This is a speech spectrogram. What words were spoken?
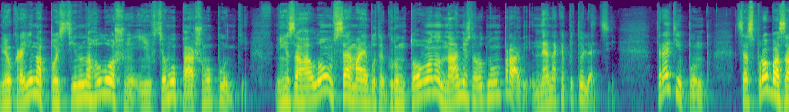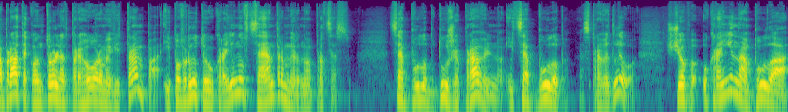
і Україна постійно наголошує і в цьому першому пункті. І загалом все має бути ґрунтовано на міжнародному праві, не на капітуляції. Третій пункт це спроба забрати контроль над переговорами від Трампа і повернути Україну в центр мирного процесу. Це було б дуже правильно і це було б справедливо, щоб Україна була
